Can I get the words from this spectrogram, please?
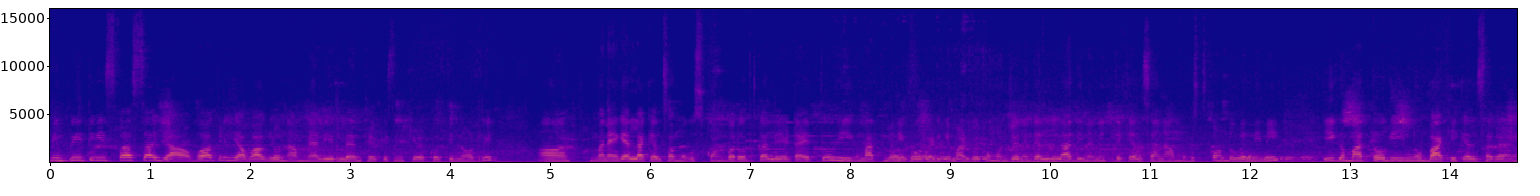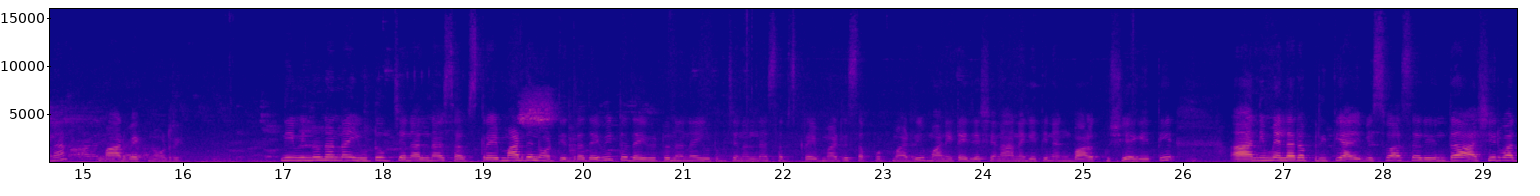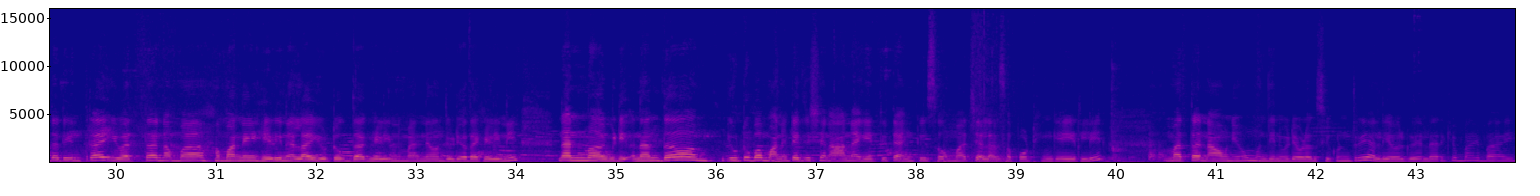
ನಿಮ್ಮ ಪ್ರೀತಿ ವಿಶ್ವಾಸ ಯಾವಾಗಲೂ ಯಾವಾಗಲೂ ನಮ್ಮ ಮೇಲೆ ಇರಲಿ ಅಂತ ಹೇಳ್ಕೊಂಡು ಕೇಳ್ಕೊತೀನಿ ನೋಡಿರಿ. ಮನೆಗೆಲ್ಲ ಕೆಲಸ ಮುಗಿಸ್ಕೊಂಡು ಬರೋದಕ್ಕೆ ಲೇಟ್ ಆಯಿತು. ಈಗ ಮತ್ತೆ ಮನೆಗೆ ಹೋಗಿ ಅಡುಗೆ ಮಾಡಬೇಕು. ಮುಂಜಾನೆದೆಲ್ಲ ದಿನನಿತ್ಯ ಕೆಲಸನ ಮುಗಿಸ್ಕೊಂಡು ಬಂದೀನಿ. ಈಗ ಮತ್ತೆ ಹೋಗಿ ಇನ್ನೂ ಬಾಕಿ ಕೆಲಸಗಳನ್ನ ಮಾಡ್ಬೇಕು ನೋಡಿರಿ. ನೀವಿನ್ನೂ ನನ್ನ ಯೂಟ್ಯೂಬ್ ಚಾನಲ್ನ ಸಬ್ಸ್ಕ್ರೈಬ್ ಮಾಡದೆ ನೋಡ್ತಿದ್ರೆ ದಯವಿಟ್ಟು ದಯವಿಟ್ಟು ನನ್ನ ಯೂಟ್ಯೂಬ್ ಚಾನಲ್ನ ಸಬ್ಸ್ಕ್ರೈಬ್ ಮಾಡಿರಿ ಸಪೋರ್ಟ್ ಮಾಡಿರಿ. ಮಾನಿಟೈಸೇಷನ್ ಆನ್ ಆಗೈತಿ ನಂಗೆ ಭಾಳ ಖುಷಿ ಆಗೈತಿ. ಆ, ನಿಮ್ಮೆಲ್ಲರ ಪ್ರೀತಿ ವಿಶ್ವಾಸದಿಂದ, ಆಶೀರ್ವಾದದಿಂದ ಇವತ್ತು ನಮ್ಮ ಮನೆ ಹೇಳಿನಲ್ಲ ಯೂಟ್ಯೂಬ್ದಾಗ ಹೇಳೀನಿ, ಮೊನ್ನೆ ಒಂದು ವಿಡಿಯೋದಾಗ ಹೇಳೀನಿ. ನನ್ನ ವಿಡಿಯೋ ನಂದು ಯೂಟ್ಯೂಬ ಮಾನಿಟೈಸೇಷನ್ ಆನ್ ಆಗೈತಿ. ಥ್ಯಾಂಕ್ ಯು ಸೋ ಮಚ್ ಎಲ್ಲರ ಸಪೋರ್ಟ್ ಹಿಂಗೆ ಇರಲಿ. ಮತ್ತು ನಾವು ನೀವು ಮುಂದಿನ ವಿಡಿಯೋ ಒಳಗೆ ಸಿಗೊಂಡ್ರಿ ಅಲ್ಲಿವರೆಗೂ ಎಲ್ಲರಿಗೂ ಬಾಯ್ ಬಾಯ್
